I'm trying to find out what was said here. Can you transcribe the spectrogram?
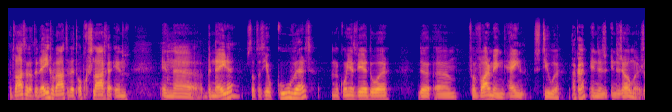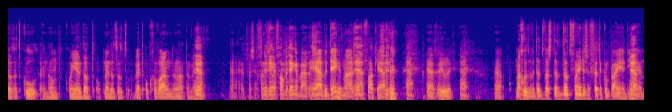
Het water, dat regenwater werd opgeslagen in, in eh, beneden, zodat het heel koel werd. En dan kon je het weer door de ehm, verwarming heen stuwen in de, in de zomer, zodat het koelt. En dan kon je dat op het moment dat het werd opgewarmd, dan, dan werd Ja. het... Nou, het was echt Van die dingen van bedenk het maar. Dus. Ja, bedenk het maar. Ja, fuck, ja. precies. Ja. Ja, gruwelijk. Ja. Ja. Maar goed, dat, was, dat, dat vond je dus een vette campagne. Die, Ja. ehm,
